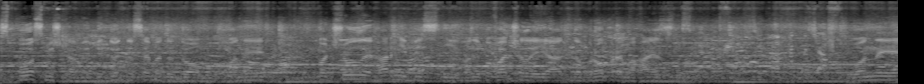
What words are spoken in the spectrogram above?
з посмішками підуть до себе додому. Вони почули гарні пісні, вони побачили, як добро перемагає зло. Вони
